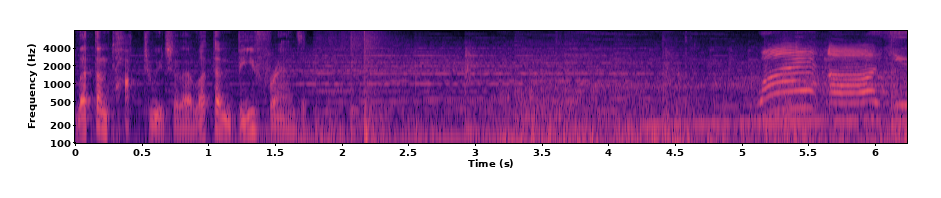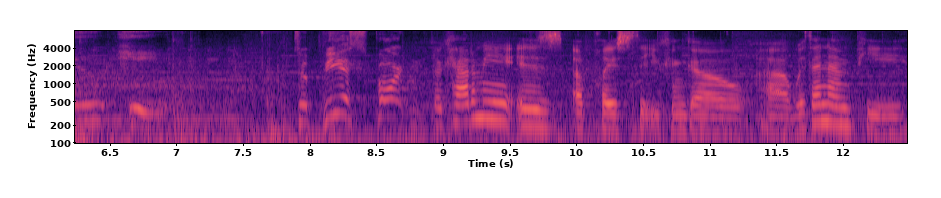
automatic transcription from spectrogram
let them talk to each other let them be friends Why are you here? To be a Spartan. The Academy is a place that you can go uh, with an MP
